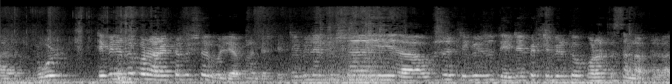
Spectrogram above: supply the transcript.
আর বোর্ড টেবিলের ব্যাপারে আরেকটা বিষয় বলি আপনাদেরকে। টেবিলের বিষয়ে অবশ্যই টেবিল যদি এই টাইপের টেবিল কেউ করাতে চান আপনারা,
